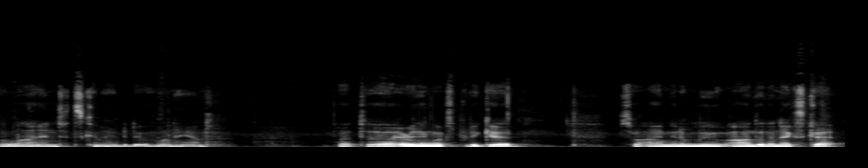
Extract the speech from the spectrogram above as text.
aligned. It's kind of hard to do with one hand, but uh, everything looks pretty good. So I'm gonna move on to the next cut.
